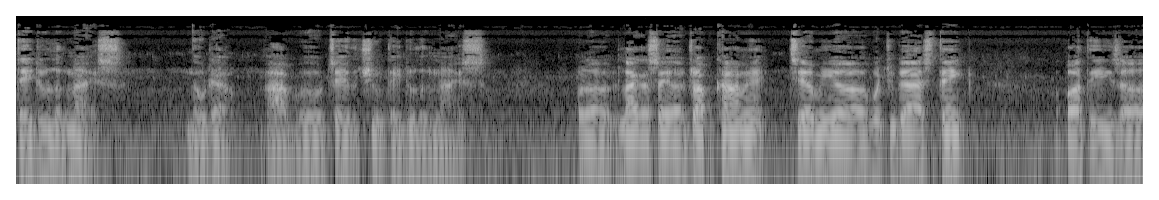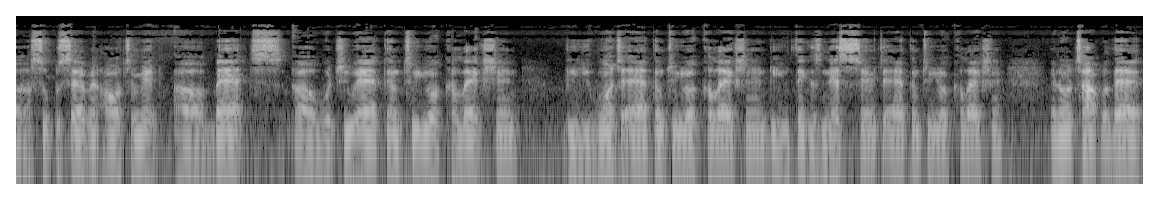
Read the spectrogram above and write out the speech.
they do look nice, no doubt. I will tell you the truth, they do look nice. But uh, like I say, uh, drop a comment, tell me uh, what you guys think about these uh, Super 7 Ultimate uh, bats. Uh, would you add them to your collection? Do you want to add them to your collection? Do you think it's necessary to add them to your collection? And on top of that,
